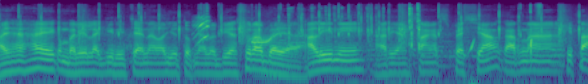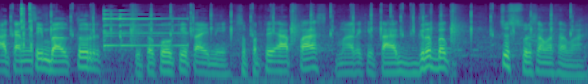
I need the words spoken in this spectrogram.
Hai hai hai, kembali lagi di channel YouTube Melodia Surabaya. Kali ini hari yang sangat spesial karena kita akan simbal tour di toko kita ini. Seperti apa? Mari kita grebek cus bersama-sama.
